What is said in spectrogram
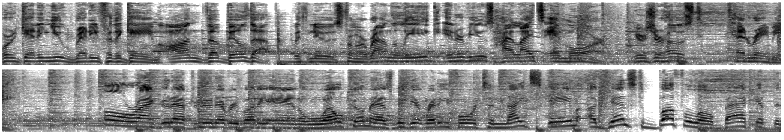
We're getting you ready for the game on The Build Up with news from around the league, interviews, highlights, and more. Here's your host, Ted Ramey. All right, good afternoon, everybody, and welcome as we get ready for tonight's game against Buffalo back at the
